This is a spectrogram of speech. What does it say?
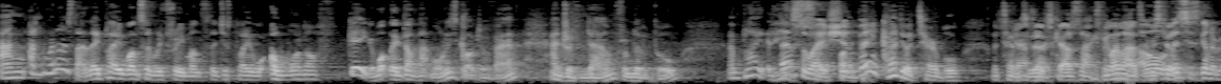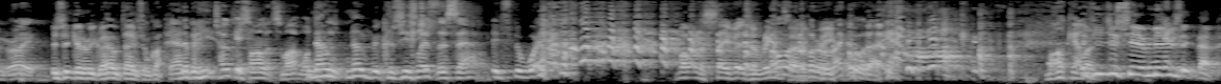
And I didn't realise that they play once every three months. They just play a one-off gig, and what they've done that morning is got into a van and driven down from Liverpool. And played. And That's the way so it should funny. be. Can I do a terrible attempt to do a Scouse Scouse accent? Am I allowed to? Oh, still- this is going to be great. is it going to be great? Oh, Dave's on quite. Yeah, but he, total silence might want no, to just no, because he's clip just, this out. It's the way. Might want to save it as a ringtone. I want to put a people. record out. Mark If you just hear music now,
